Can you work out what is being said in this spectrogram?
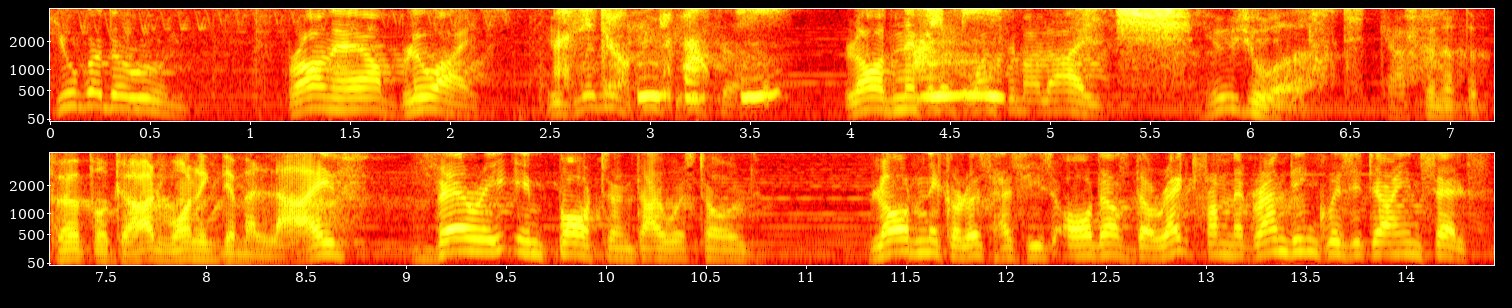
Hugo de Rune. Brown hair, blue eyes. He's Are you talking about sister. me? Lord Nicholas mean- wants him alive. Shh. Usual. Captain of the Purple Guard wanting them alive? Very important, I was told. Lord Nicholas has his orders direct from the Grand Inquisitor himself.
